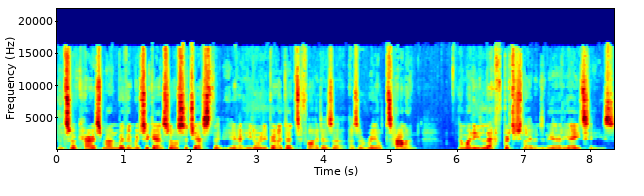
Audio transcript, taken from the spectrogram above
and took Harris Mann with him, which again sort of suggests that you know he'd already been identified as a as a real talent. And when he left British Leyland in the early 80s,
